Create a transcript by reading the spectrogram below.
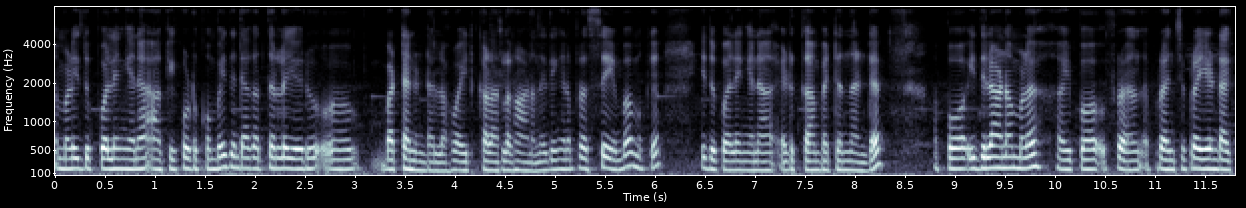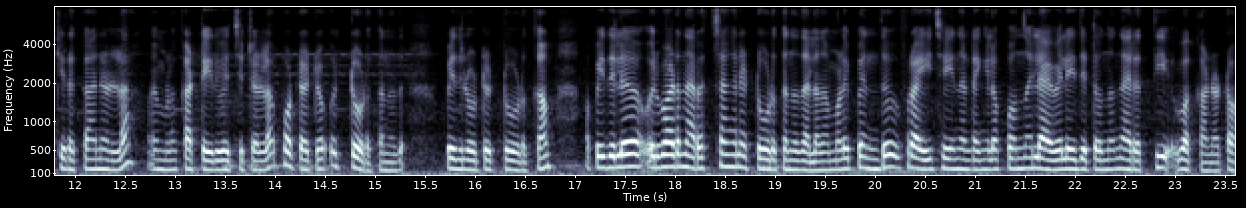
നമ്മൾ ഇതുപോലെ ഇങ്ങനെ ആക്കി കൊടുക്കുമ്പോൾ ഇതിന്റെ അകത്തുള്ള ഈ ഒരു ബട്ടൺ ഉണ്ടല്ലോ വൈറ്റ് കളറിൽ കാണുന്നത് ഇതിങ്ങനെ പ്രസ് ചെയ്യുമ്പോൾ നമുക്ക് ഇതുപോലെ ഇങ്ങനെ എടുക്കാൻ പറ്റുന്നുണ്ട്. അപ്പോൾ ഇതിലാണ് നമ്മൾ ഇപ്പോൾ ഫ്രഞ്ച് ഫ്രൈ ഉണ്ടാക്കിയെടുക്കാനുള്ള നമ്മൾ കട്ട് ചെയ്ത് വെച്ചിട്ടുള്ള പൊട്ടാറ്റോ ഇട്ട് കൊടുക്കുന്നത്. അപ്പോൾ ഇതിലോട്ട് ഇട്ട് കൊടുക്കാം. അപ്പോൾ ഇതിൽ ഒരുപാട് നിറച്ചങ്ങനെ ഇട്ട് കൊടുക്കുന്നതല്ല. നമ്മളിപ്പോൾ എന്ത് ഫ്രൈ ചെയ്യുന്നുണ്ടെങ്കിലൊക്കെ ഒന്ന് ലെവൽ ചെയ്തിട്ട് ഒന്ന് നിരത്തി വെക്കണം കേട്ടോ.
